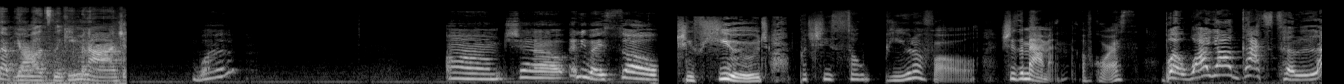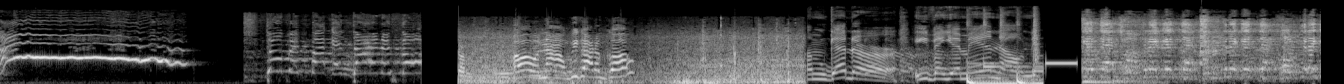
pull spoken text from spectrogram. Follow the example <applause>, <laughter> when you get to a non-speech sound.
up, y'all? It's Nicki Minaj. What? Um, child. Anyway, so She's huge, but she's so beautiful. She's a mammoth, of course. But why y'all got to lie? Stupid fucking dinosaur! Oh, now we gotta go? Come get her. Even your man know.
